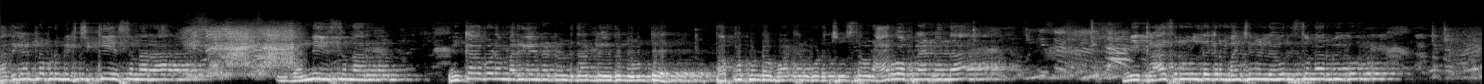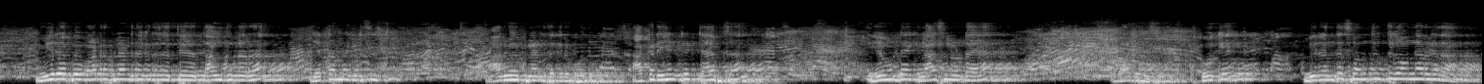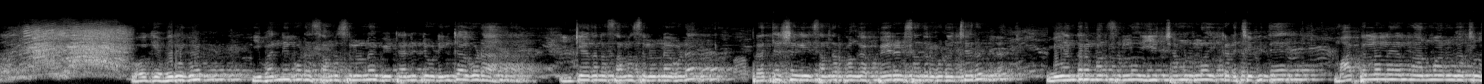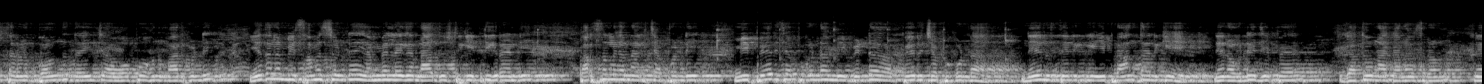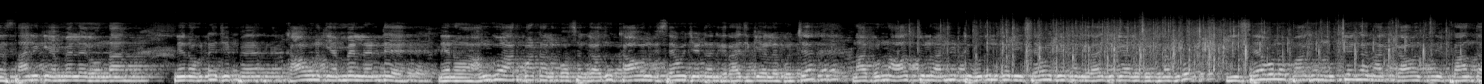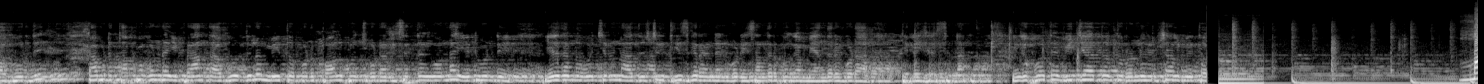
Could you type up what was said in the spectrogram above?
పది గంటలప్పుడు మీకు చిక్కీ ఇస్తున్నారా? ఇవన్నీ ఇస్తున్నారు. ఇంకా కూడా మరిగైనటువంటి దాంట్లో ఏదైనా ఉంటే తప్పకుండా వాటిని కూడా చూస్తామని. ఆర్వో ప్లాంట్ ఉందా? మీ క్లాస్ రూమ్ల దగ్గర మంచినీళ్ళు ఎవరు ఇస్తున్నారు మీకు? మీరే పోయి వాటర్ ప్లాంట్ దగ్గర తాగుతున్నారా? ఎట్టమ్మా ఇక్కడ సిస్టమ్? ఆర్వో ప్లాంట్ దగ్గర పోదు. అక్కడ ఏంటి ట్యాప్సా? ఏముంటాయి? గ్లాసులు ఉంటాయా? ఓకే? మీరంతా సంతృప్తిగా ఉన్నారు కదా? Okay very good. ఇవన్నీ కూడా సమస్యలు ఉన్నాయి వీటన్నిటి కూడా ఇంకా కూడా ఇంకేదైనా సమస్యలు ఉన్నా కూడా ప్రత్యక్షంగా ఈ సందర్భంగా పేరెంట్స్ అందరు కూడా వచ్చారు. మీ అందరి మనసుల్లో ఈ క్షమంలో ఇక్కడ చెబితే మా పిల్లలు అనుమానంగా చూస్తారని బాగుంది దయించి ఆ ఒప్పోహను మార్పండి. ఏదైనా మీ సమస్య ఉంటే ఎమ్మెల్యేగా నా దృష్టికి ఇంటికి రండి. పర్సనల్గా నాకు చెప్పండి. మీ పేరు చెప్పకుండా మీ బిడ్డ పేరు చెప్పకుండా నేను దీనికి ఈ ప్రాంతానికి నేను ఒకటే చెప్పా గతం నాకు అనవసరం. నేను స్థానిక ఎమ్మెల్యేగా ఉన్నా. నేను ఒకటే చెప్పా కావలికి ఎమ్మెల్యే అంటే నేను అంగు ఆర్భాటాల కోసం కాదు కావలికి సేవ చేయడానికి రాజకీయాల్లోకి వచ్చా? నాకున్న ఆస్తులు అన్నింటి వదులుకొని సేవ చేయడానికి రాజకీయాల్లోకి వచ్చినప్పుడు ఈ సేవలో భాగం ముఖ్యంగా నాకు కావాల్సింది ప్రాంత అభివృద్ధి. కాబట్టి తప్పకుండా ఈ ప్రాంత అభివృద్ధిలో మీతో పాటు పాలు పంచుకోవడానికి సిద్ధంగా ఉన్నా. ఎటువంటి ఏదన్నా వచ్చినా నా దృష్టికి తీసుకురండి అని కూడా ఈ సందర్భంగా మీ అందరికి కూడా తెలియజేస్తున్నాను. ఇంకపోతే విద్యార్థులతో రెండు నిమిషాలు మీతో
